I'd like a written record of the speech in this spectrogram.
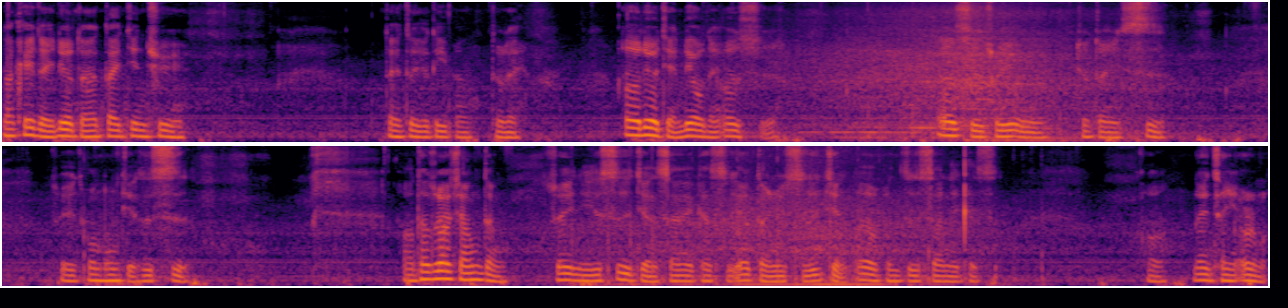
那 k 等于六都要带进去，在这个地方，对不对？二六减六等于二十，二十除以五就等于四，所以共同解是四。好，他说要相等。所以你四减三 x 要等于十减二分之三 x，哦，那你乘以二嘛，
